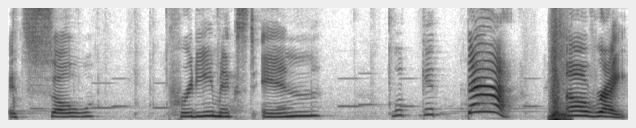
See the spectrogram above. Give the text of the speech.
It's so pretty mixed in. Look at that. All right.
